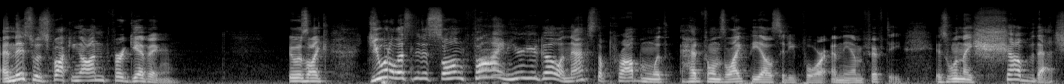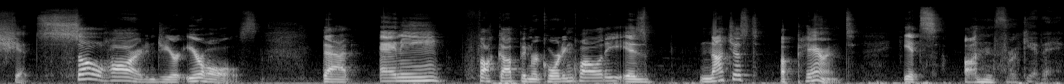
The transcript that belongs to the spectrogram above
And this was fucking unforgiving. It was like, do you want to listen to this song? Fine, here you go. And that's the problem with headphones like the LCD4 and the M50 is when they shove that shit so hard into your ear holes that any fuck up in recording quality is not just apparent, it's unforgiving.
